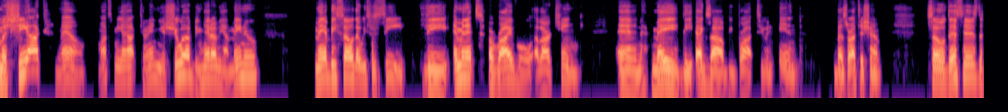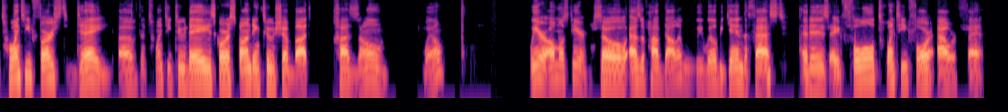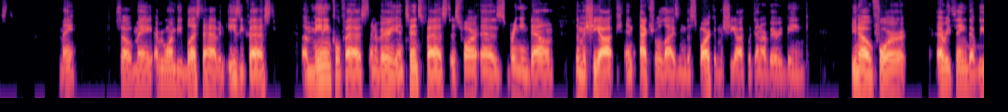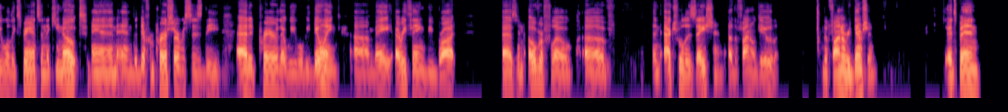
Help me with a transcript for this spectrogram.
Mashiach now. Matzmiach Keren Yeshua Bimhera V'Yamenu. May it be so that we see the imminent arrival of our King, and may the exile be brought to an end. Bezrat Hashem. So this is the 21st day of the 22 days corresponding to Shabbat Chazon. Well, we are almost here. So as of Havdalah, we will begin the fast. It is a full 24 hour fast. Man. So may everyone be blessed to have an easy fast, a meaningful fast, and a very intense fast as far as bringing down the Mashiach and actualizing the spark of Mashiach within our very being. You know, for everything that we will experience in the Kinot and and the different prayer services, the added prayer that we will be doing, uh, may everything be brought as an overflow of an actualization of the final Geula, the final redemption. It's been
